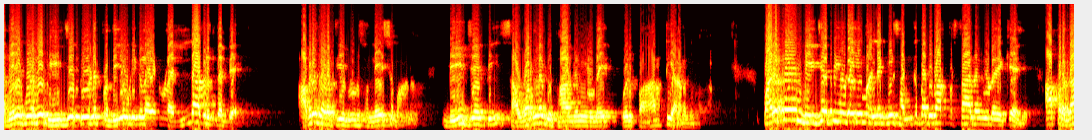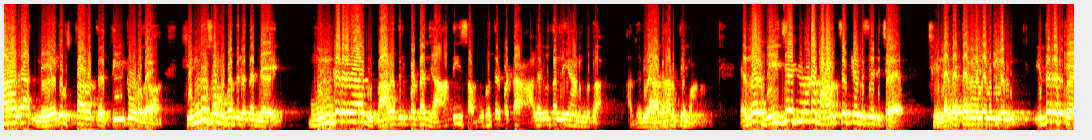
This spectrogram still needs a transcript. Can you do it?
അതേപോലെ ബി ജെ പിയുടെ പ്രതിയോഗികളായിട്ടുള്ള എല്ലാവരും തന്നെ അവർ നടത്തിയിട്ടുള്ള സന്ദേശമാണ്. ബി ജെ പി സവർണ വിഭാഗങ്ങളുടെ ഒരു പാർട്ടിയാണെന്നുള്ളതാണ്. പലപ്പോഴും ബി ജെ പിയുടെയും അല്ലെങ്കിൽ സംഘപരിവാർ പ്രസ്ഥാനങ്ങളുടെയൊക്കെ ആ പ്രധാന നേതൃസ്ഥാനത്ത് എത്തിയിട്ടുള്ളത് ഹിന്ദു സമൂഹത്തിലെ തന്നെ മുൻഗണനാ വിഭാഗത്തിൽപ്പെട്ട ജാതി സമൂഹത്തിൽപ്പെട്ട ആളുകൾ തന്നെയാണെന്നത് അതൊരു യാഥാർത്ഥ്യമാണ്. എന്നാൽ ബി ജെ പിയുടെ വളർച്ചയ്ക്കനുസരിച്ച് ചില ഘട്ടങ്ങളിലെങ്കിലും ഇതിനൊക്കെ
